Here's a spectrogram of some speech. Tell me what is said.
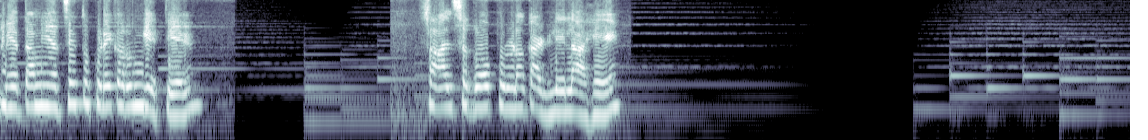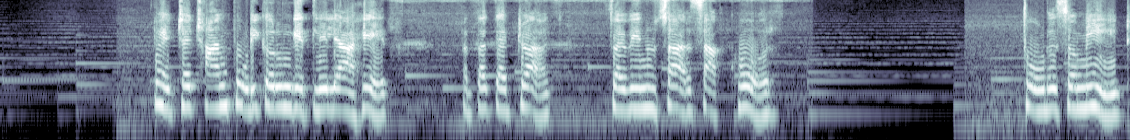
मी आता मी याचे तुकडे करून घेते. साल सगळं पूर्ण काढलेलं आहे. याच्या छान पोळी करून घेतलेल्या आहेत. आता त्याच्यात चवीनुसार साखर थोडस मीठ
